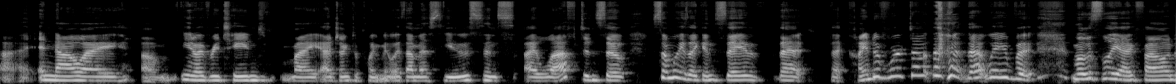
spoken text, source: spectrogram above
Uh, and now I, um, you know, I've retained my adjunct appointment with MSU since I left. And so, some ways I can say that that kind of worked out that, that way, but mostly I found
